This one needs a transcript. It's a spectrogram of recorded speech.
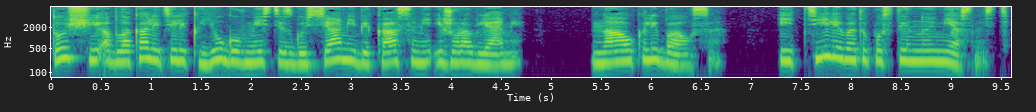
Тощие облака летели к югу вместе с гусями, бекасами и журавлями. Нау колебался. Идти ли в эту пустынную местность?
